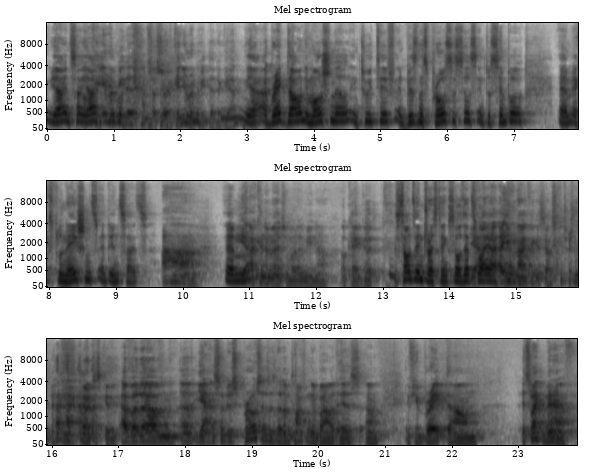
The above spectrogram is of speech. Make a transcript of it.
Yeah, and so Oh, yeah. Can you repeat that? I'm so sorry. Can you repeat that again? Yeah, I break down emotional, intuitive, and business processes into simple um, explanations and insights. Ah. Um, yeah, I can imagine what I mean now. Okay, good. Sounds interesting. So that's yeah, why I, I, I even I think it sounds interesting. no, just kidding. Uh, but um, uh, yeah, so this processes that I'm talking about is um, if you break down, it's like math.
